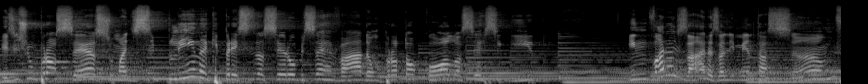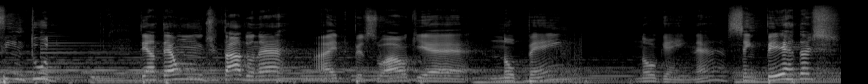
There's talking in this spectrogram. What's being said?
Existe um processo, uma disciplina que precisa ser observada, um protocolo a ser seguido. Em várias áreas, alimentação, enfim, tudo. Tem até um ditado, né, aí do pessoal que é no pain, no gain, né? Sem perdas,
